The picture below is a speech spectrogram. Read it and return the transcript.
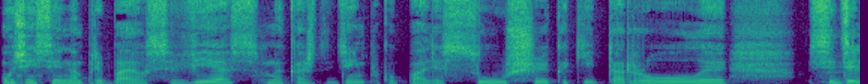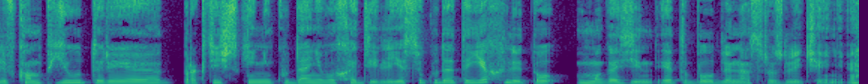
очень сильно прибавился вес. Мы каждый день покупали суши, какие-то роллы, сидели в компьютере, практически никуда не выходили. Если куда-то ехали, то в магазин. И это было для нас развлечение.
